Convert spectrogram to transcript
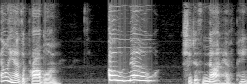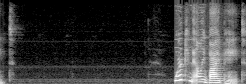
Ellie has a problem. Oh no! She does not have paint. Where can Ellie buy paint?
